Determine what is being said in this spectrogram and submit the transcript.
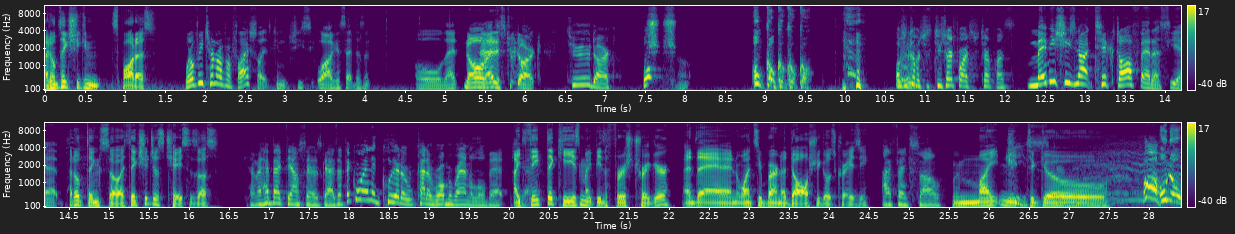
I don't think she can spot us. what if we turn off our flashlights? Can she see? Well, I guess that doesn't. Oh, that no, That's- too dark. Too dark. Whoa. Shh, shh. Oh, go, go, go, go. Oh, she's coming. She's too short for us. Too short for us. Maybe she's not ticked off at us yet. I don't think so. I think she just chases us. Okay, I'm gonna head back downstairs, guys. I think we're in the clear to kind of roam around a little bit. I Yeah, think the keys might be the first trigger, and then once you burn a doll, she goes crazy. I think so. We might need to go. Oh, Oh no!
